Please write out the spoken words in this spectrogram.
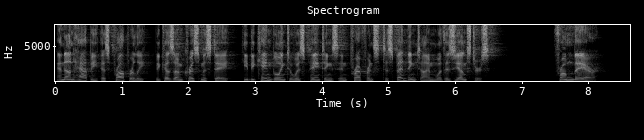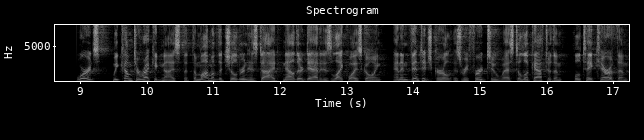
and unhappy as properly because on Christmas Day, he became going to his paintings in preference to spending time with his youngsters. From there, Words, we come to recognize that the mom of the children has died, now their dad is likewise going, and in Vintage Girl is referred to as to look after them, will take care of them,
